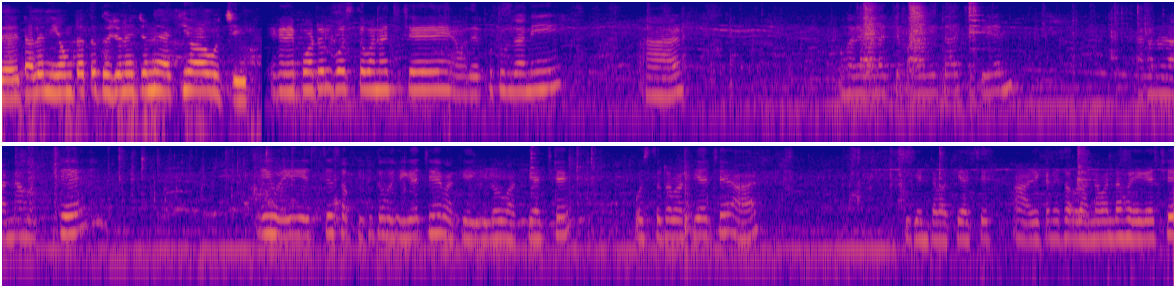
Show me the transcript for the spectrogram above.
দেয়, তাহলে নিয়মটা তো দুজনের জন্য একই হওয়া উচিত। এখানে পটল পোস্ত বানাচ্ছে আমাদের পুতুল রানী, আর ওখানে বানাচ্ছে পারমিতা চিকেন এখনও রান্না হচ্ছে। এই হয়েই এসছে সব কিছু তো হয়ে গেছে, বাকি এগুলো বাকি আছে, পোস্তটা বাকি আছে, আর চিকেনটা বাকি আছে। আর এখানে সব রান্না বান্না হয়ে গেছে।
